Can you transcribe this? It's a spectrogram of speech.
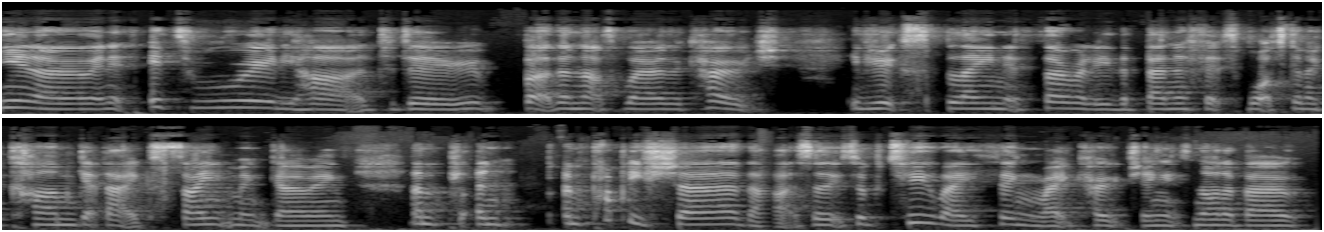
you know? And it, it's really hard to do. But then that's where the coach if you explain it thoroughly, the benefits, what's going to come, get that excitement going, and and and probably share that. So it's a two way thing, right? Coaching. It's not about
